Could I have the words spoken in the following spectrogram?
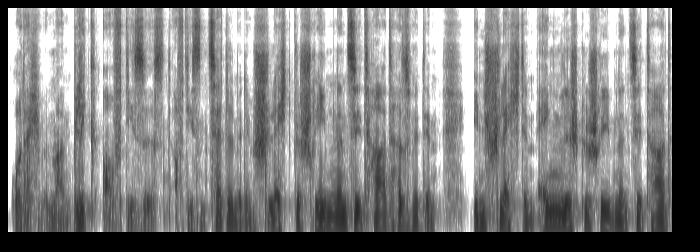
oder ich habe immer einen Blick auf dieses, auf diesen Zettel mit dem schlecht geschriebenen Zitat, also mit dem in schlechtem Englisch geschriebenen Zitat.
